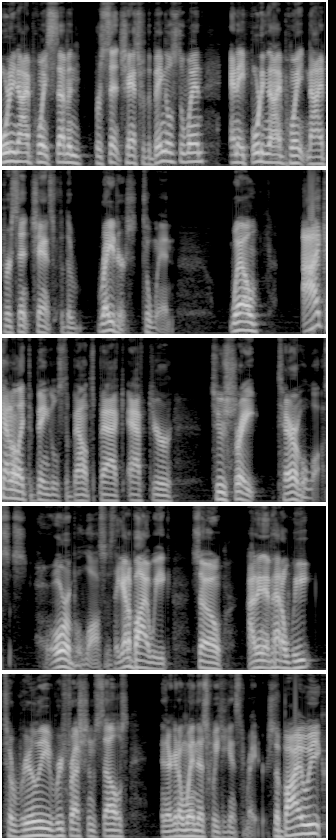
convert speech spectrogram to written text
49.7% chance for the Bengals to win and a 49.9% chance for the Raiders to win. Well, I kind of like the Bengals to bounce back after two straight terrible losses, horrible losses. They got a bye week. So I think they've had a week to really refresh themselves, and they're going to win this week against the Raiders. The bye week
